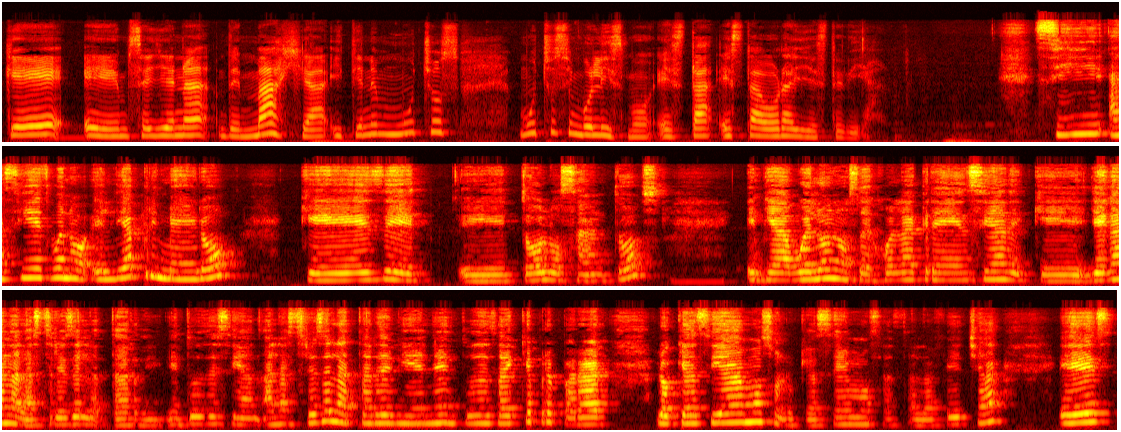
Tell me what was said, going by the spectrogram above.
que eh, se llena de magia y tiene muchos, mucho simbolismo esta, esta hora y este día. Sí, así es. Bueno, el día primero, que es de eh, todos los santos, mi abuelo nos dejó la creencia de que llegan a las 3 de la tarde. Entonces decían, a las 3 de la tarde viene, entonces hay que preparar lo que hacíamos o lo que hacemos hasta la fecha, es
